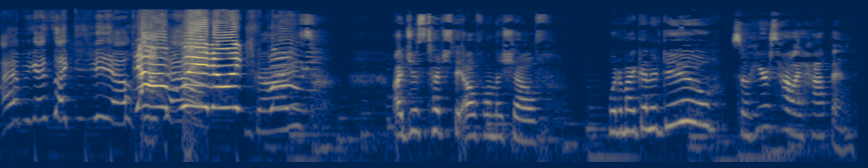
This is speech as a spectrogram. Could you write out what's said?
I hope you guys liked this video. Don't Guys, I just touched the elf on the shelf. What am I gonna do? So here's how it happened.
